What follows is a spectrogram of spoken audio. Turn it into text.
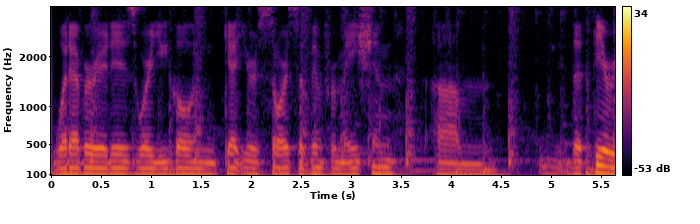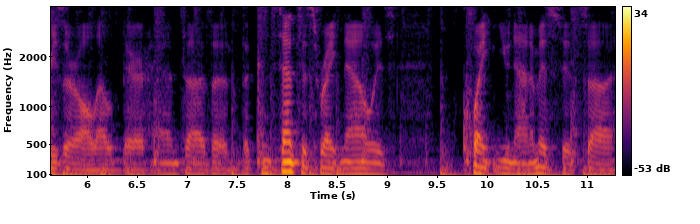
whatever it is where you go and get your source of information. Um, the theories are all out there, and uh, the the consensus right now is quite unanimous. It's uh,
